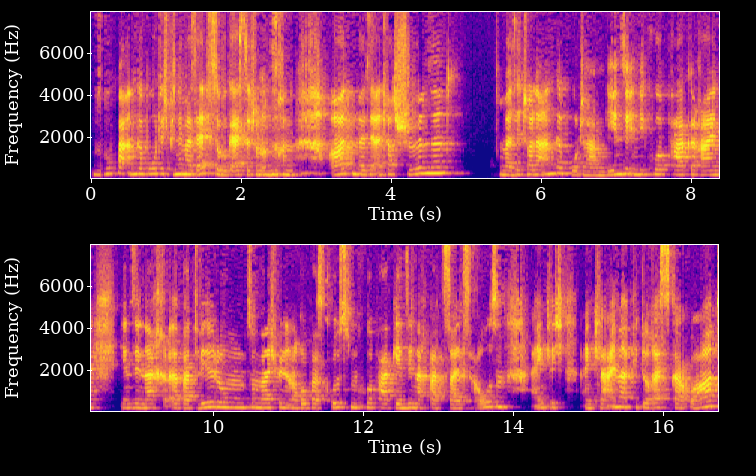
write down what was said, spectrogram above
super Angebote. Ich bin immer selbst so begeistert von unseren Orten, weil sie einfach schön sind weil sie tolle Angebote haben. Gehen Sie in die Kurparke rein, gehen Sie nach äh, Bad Wildungen zum Beispiel, in Europas größten Kurpark, gehen Sie nach Bad Salzhausen, eigentlich ein kleiner, pittoresker Ort,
